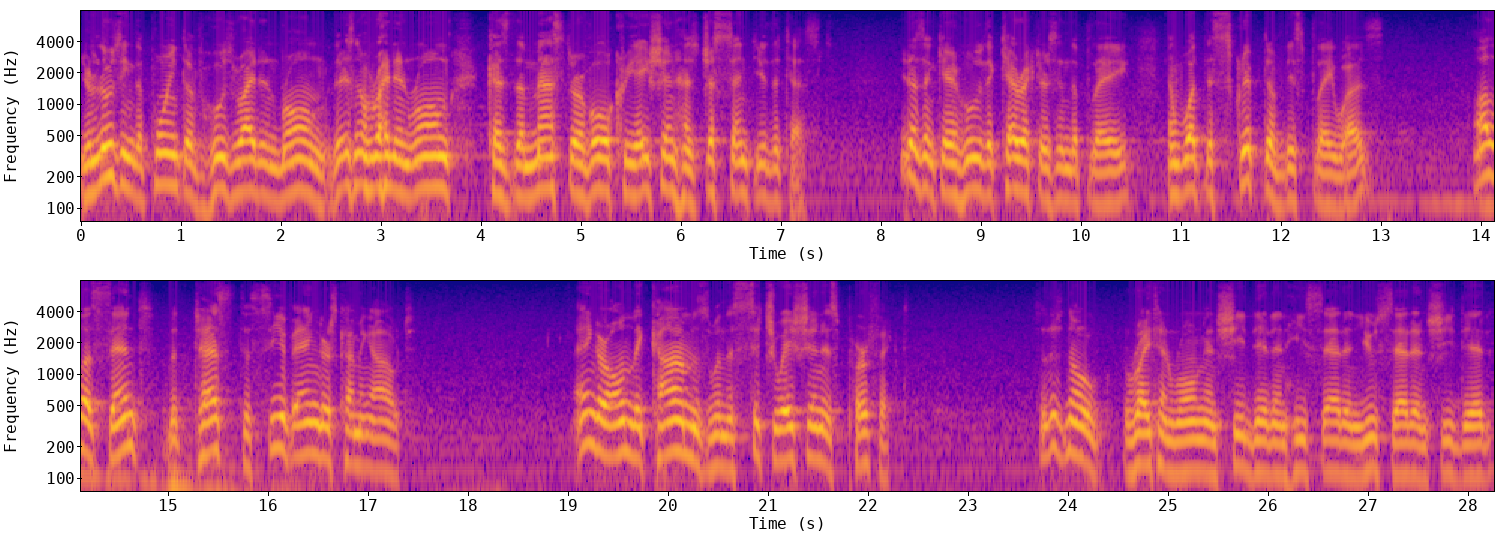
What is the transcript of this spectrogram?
You're losing the point of who's right and wrong. There is no right and wrong because the master of all creation has just sent you the test. He doesn't care who the characters in the play and what the script of this play was. Allah sent the test to see if anger is coming out. Anger only comes when the situation is perfect. So there's no right and wrong and she did and he said and you said and she did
